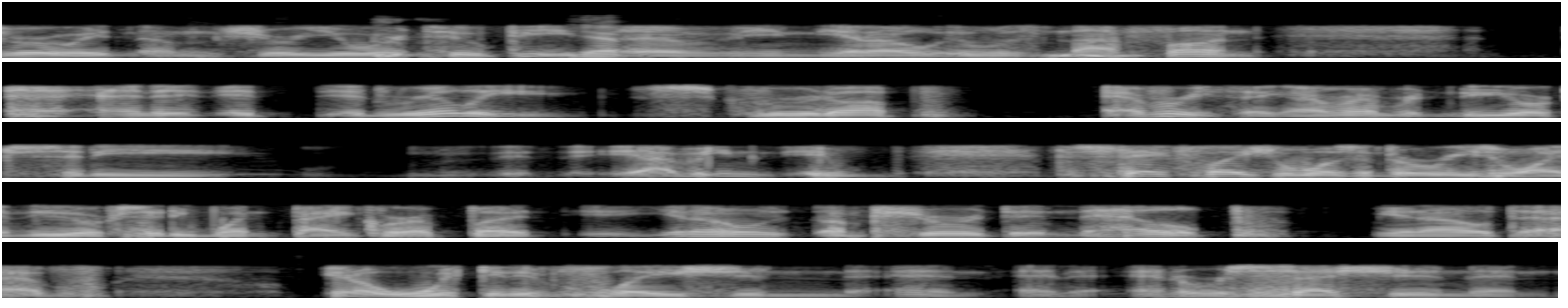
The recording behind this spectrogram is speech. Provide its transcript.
through it. I'm sure you were too, Pete. Yep. I mean, you know, it was not fun, and it it, it really screwed up everything. I remember New York City I mean, it, the stagflation wasn't the reason why New York City went bankrupt, but you know, I'm sure it didn't help. You know, to have you know wicked inflation and and, and a recession and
